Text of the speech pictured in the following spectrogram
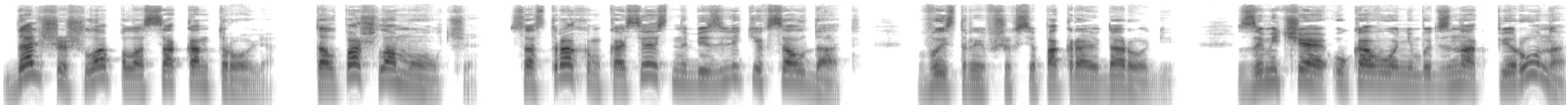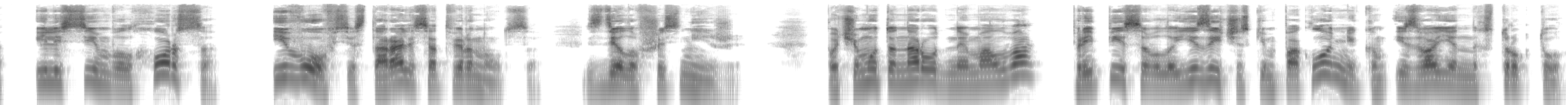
Дальше шла полоса контроля. Толпа шла молча, со страхом косясь на безликих солдат, выстроившихся по краю дороги. Замечая у кого-нибудь знак Перуна или символ Хорса, и вовсе старались отвернуться, сделавшись ниже. Почему-то народная молва приписывала языческим поклонникам из военных структур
